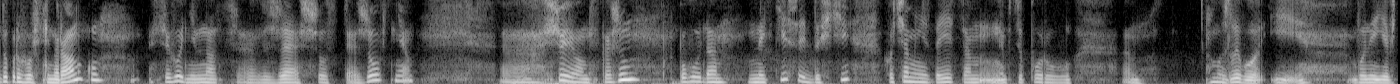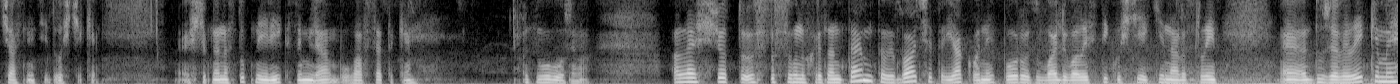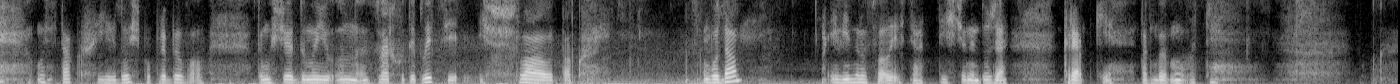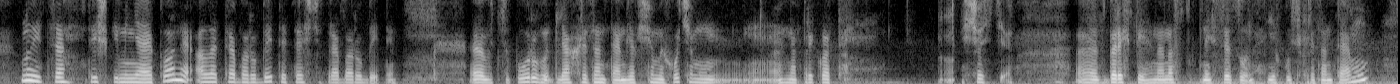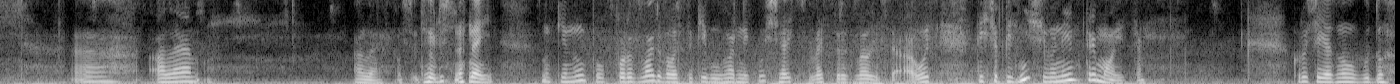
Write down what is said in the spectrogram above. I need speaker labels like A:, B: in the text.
A: Доброго всім ранку. Сьогодні в нас вже 6 жовтня. Е, Що я вам скажу? Погода не тішить, дощі, хоча мені здається, в цю пору, ем, можливо, і вони є вчасні, ці дощики, е, щоб на наступний рік земля була все-таки зволожена. Але що стосовно хризантем, то ви бачите, як вони порозвалювалися. Ті кущі, які наросли е, дуже великими, ось так їх дощ поприбивав. Тому що я думаю, он зверху теплиці йшла отак вода, і він розвалився. Ті, що не дуже крепкі, так би мовити. Ну і це трішки міняє плани, але треба робити те, що треба робити е, в цю пору для хризантем. Якщо ми хочемо, наприклад, щось е, зберегти на наступний сезон якусь хризантему. Е, Але, але ось дивлюсь на неї. Ну, кіно по- порозвалювалась, такий був гарний кущ, весь розвалився. А ось ті, що пізніше, вони тримаються. Коротше, я знову буду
